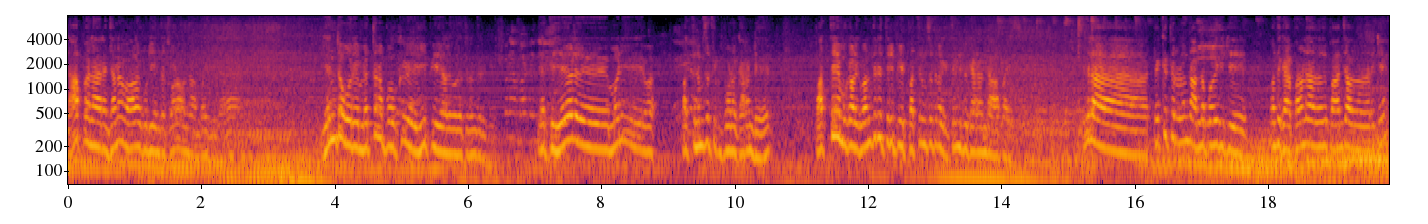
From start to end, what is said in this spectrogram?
நாற்பதாயிரம் ஜனம் வாழக்கூடிய இந்த சோழவந்தான் பகுதியில் எந்த ஒரு மெத்தனை போக்கு இபி அலுவலகத்திலேருந்து இருக்குது நேற்று ஏழு மணி பத்து நிமிஷத்துக்கு போன கரண்ட்டு பத்தே முக்காலுக்கு வந்துட்டு திருப்பி பத்து நிமிஷத்தில் திருப்பி கரண்ட்டு ஆஃப் ஆயிடுச்சு. இதில் தெற்கு தெருவுலேருந்து அந்த பகுதிக்கு வந்து க பன்னெண்டாவது பதினஞ்சாவது வரைக்கும்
